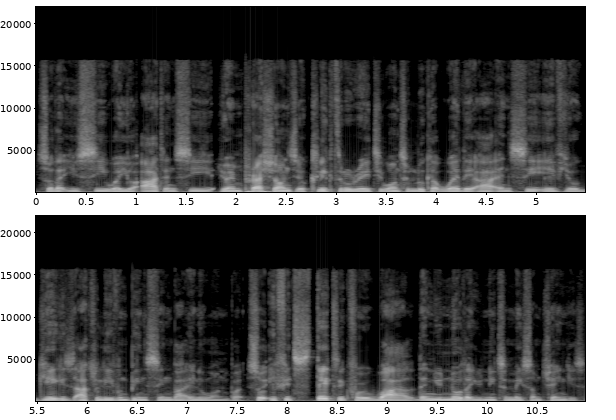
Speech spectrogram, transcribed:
so that you see where you're at and see your impressions, your click through rate. You want to look at where they are and see if your gig is actually even being seen by anyone. But so if it's static for a while, then you know that you need to make some changes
